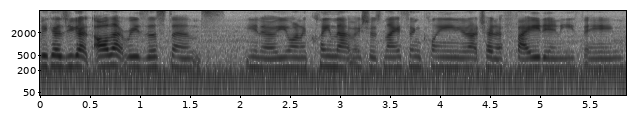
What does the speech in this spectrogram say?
because you got all that resistance you know, you want to clean that, make sure it's nice and clean. You're not trying to fight anything.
